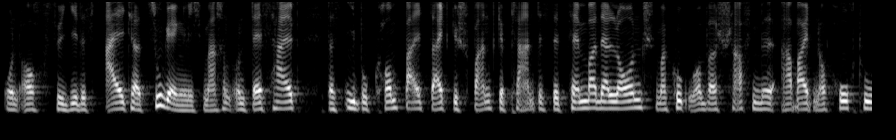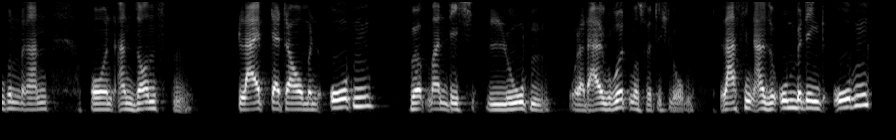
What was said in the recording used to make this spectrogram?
und auch für jedes Alter zugänglich machen. Und deshalb, das E-Book kommt bald, seid gespannt. Geplant ist Dezember der Launch. Mal gucken, ob wir es schaffen. Wir arbeiten auf Hochtouren dran. Und ansonsten bleibt der Daumen oben wird man dich loben oder der Algorithmus wird dich loben. Lass ihn also unbedingt oben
